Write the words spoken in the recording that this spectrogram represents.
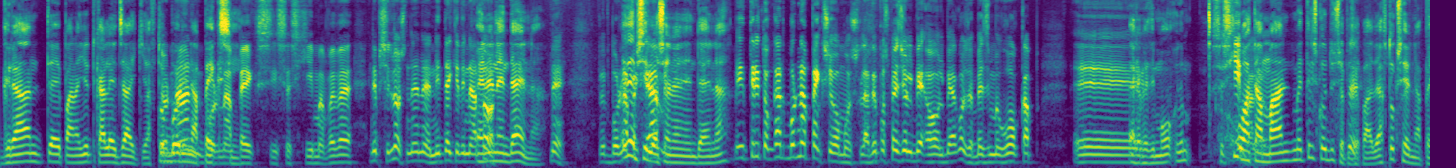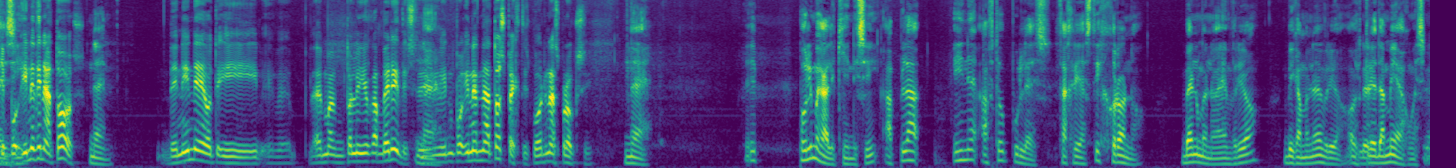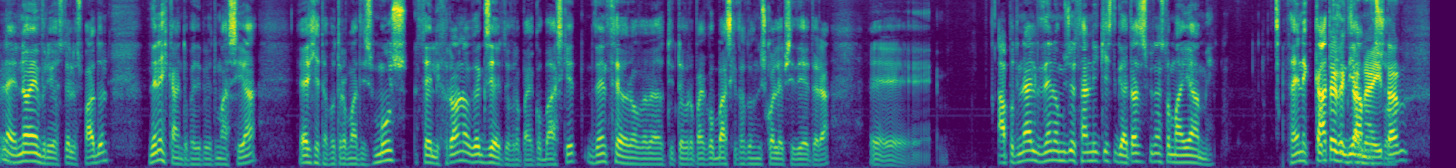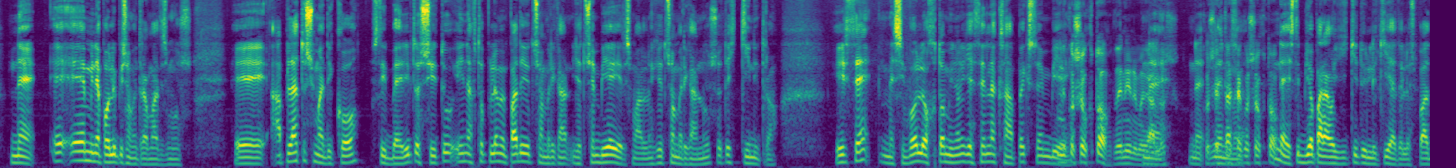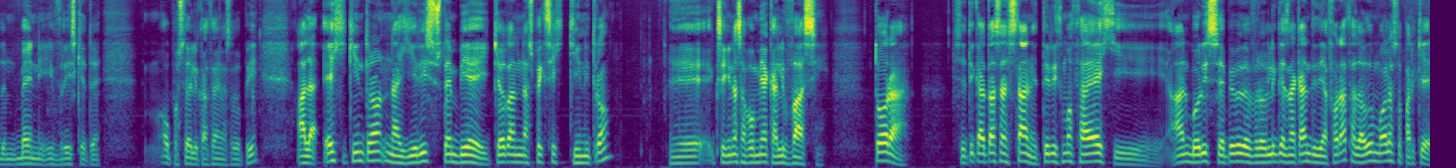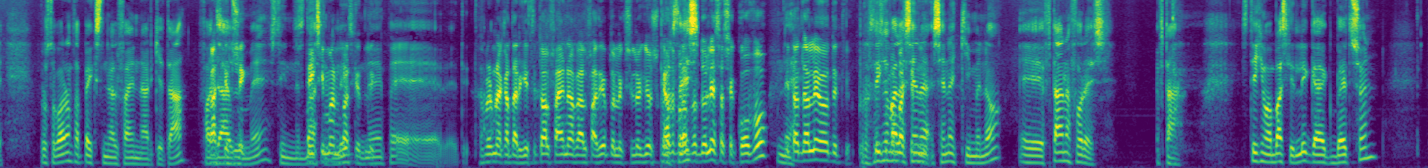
Γκραντ, ε, Παναγιώτη Καλαϊτζάκη. Αυτό Το μπορεί Ναν να παίξει. Μπορεί να παίξει σε σχήμα, βέβαια. Είναι ψηλός, ναι, ναι, 90 και δυνατός. 91. Ναι. Μπορεί Δεν να είναι παίξει ψηλός σε άμυνα. 91. Ε, Τρίτο γκάρτ μπορεί να παίξει όμως. Δηλαδή, όπως παίζει ο, Ολυμπια... ο Ολυμπιακός, δεν παίζει με Γουόκαπ. Ε, Ε, ρε παιδί μου, δεν- σε σχήμα, ο Αταμάν με τρεις κοντούς έπαιζε Ναι. πάντα. Αυτό ξέρει να και παίζει. μπο- είναι δυνατός. Ναι. Δεν είναι ότι. Δηλαδή, μα το λέγει ο Καμπερίδης. Ναι. Είναι, είναι δυνατός παίχτης. Μπορεί να σπρώξει. Ναι. Ε, πολύ μεγάλη κίνηση. Απλά είναι αυτό που λες. Θα χρειαστεί χρόνο. Μπαίνουμε Νοέμβριο. Μπήκαμε Νοέμβριο. Όχι, Ναι. 31 έχουμε σήμερα. Ναι, Νοέμβριο τέλος πάντων. Δεν έχει κάνει το παιδί προετοιμασία. Έρχεται από τραυματισμούς, θέλει χρόνο, δεν ξέρει το ευρωπαϊκό μπάσκετ. Δεν θεωρώ βέβαια ότι το ευρωπαϊκό μπάσκετ θα τον δυσκολέψει ιδιαίτερα. Ε, από την άλλη, δεν νομίζω ότι θα είναι και στην κατάσταση που ήταν στο Μαϊάμι. Θα είναι κάτι Ποτέ δεν ξανά ενδιάμεσο. ήταν. Ναι, ε, έμεινε πολύ πίσω με τραυματισμούς. Ε, απλά το σημαντικό στην περίπτωσή του είναι αυτό που λέμε πάντα για τους, Αμερικα... για τους NBAers μάλλον, για τους Αμερικανούς, ότι έχει κίνητρο. Ήρθε με συμβόλαιο 8 μηνών γιατί θέλει να ξαναπαίξει στο NBA. Είναι 28, δεν είναι μεγάλος. ναι, 27 δεν σε είναι 28. Ναι, στην πιο παραγωγική του ηλικία τέλος πάντων μπαίνει ή βρίσκεται όπως θέλει ο καθένας να το πει. Αλλά έχει κίνητρο να γυρίσει στο NBA. Και όταν ένας παίκτης έχει κίνητρο, ε, ξεκινάς από μια καλή βάση. Τώρα, σε τι κατάσταση θα είναι, τι ρυθμό θα έχει, αν μπορείς σε επίπεδο Ευρωλίγκας να κάνει τη διαφορά, θα τα δούμε όλα στο παρκέ. Προς το παρόν θα παίξει στην Α1 αρκετά, φαντάζομαι. Στην Στοίχημα Basket League. Basket League. Ναι, πε- τι- Θα πρέπει να καταργηθεί το Α1, Α2 από το λεξιλόγιο σου. Κάθε Προχθές- φορά που θα το λες, θα σε κόβω Ναι. και θα τα λέω τέτοιο. Προχθές Στοίχημα έβαλα basket σε ένα, league. σε ένα κείμενο ε, 7 αναφορές. 7. Στοίχημα Basket League, Γκάικ Μπέτσον.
